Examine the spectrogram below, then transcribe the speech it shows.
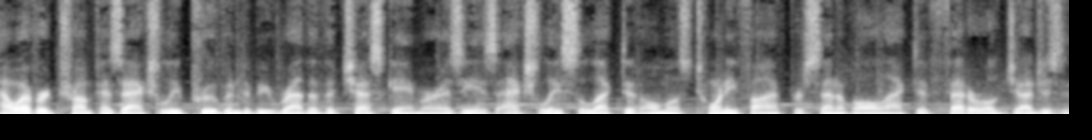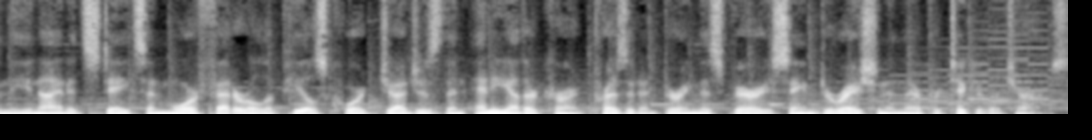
However, Trump has actually proven to be rather the chess gamer as he has actually selected almost 25% of all active federal judges in the United States and more federal appeals court judges than any other current president during this very same duration in their particular terms.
